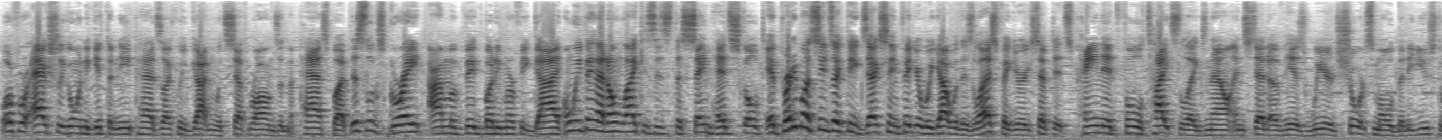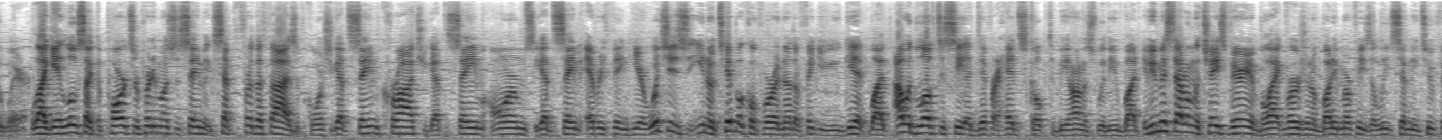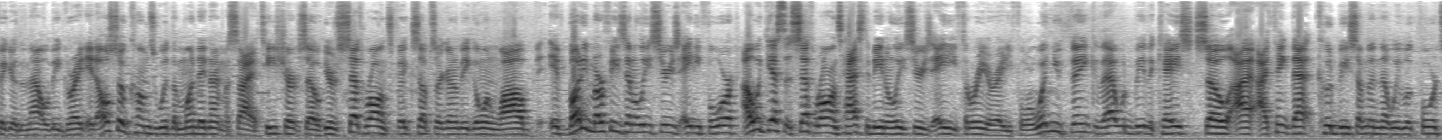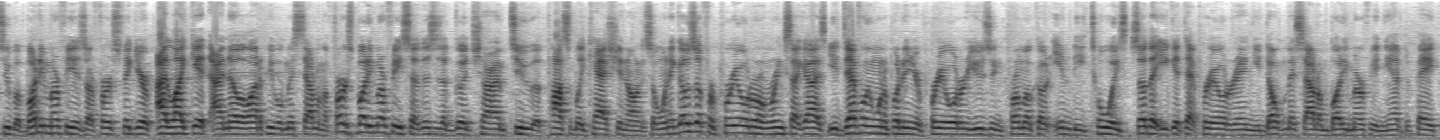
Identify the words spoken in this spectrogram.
or if we're actually going to get the knee pads like we've gotten with Seth Rollins in the past, but this looks great. I'm a big Buddy Murphy guy. Only thing I don't like is it's the same head sculpt. It pretty much seems like the exact same figure we got with his last figure, except it's painted full tights legs now instead of his weird shorts mold that he used to wear. Like, it looks like the parts are pretty much the same except for the thighs, of course. You got the same crotch, you got the same arms, you got the same everything here, which is, you know, typical for another figure you get, but I would love to see a different head sculpt, to be honest with you, but if you missed out on the Chase variant black version of Buddy Murphy's Elite 72 figure, then that would be great. It also comes with the Monday Night Messiah t-shirt, so your Seth Rollins fix-ups are going to be going wild. If Buddy Murphy's in Elite Series 84, I would guess that Seth Rollins has to be in Elite Series 83 or 84. Wouldn't you think that would be the case? So I, I think that could be something that we look forward to, but Buddy Murphy is our first figure. I like it. I know a lot of people missed out on the first Buddy Murphy, so this is a good time to uh, possibly cash in on it. So when it goes up for pre-order on Ringside, guys, you definitely want to put in your pre-order using promo code MD Toys so that you get that pre-order in. You don't miss out on Buddy Murphy and you have to pay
